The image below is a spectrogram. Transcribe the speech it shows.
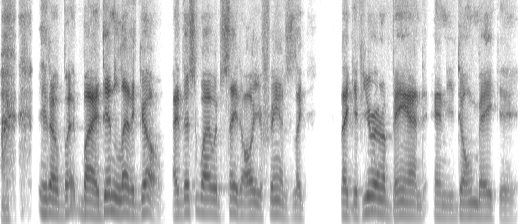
you know, but but I didn't let it go. I, this is what I would say to all your fans: like, like if you're in a band and you don't make it,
